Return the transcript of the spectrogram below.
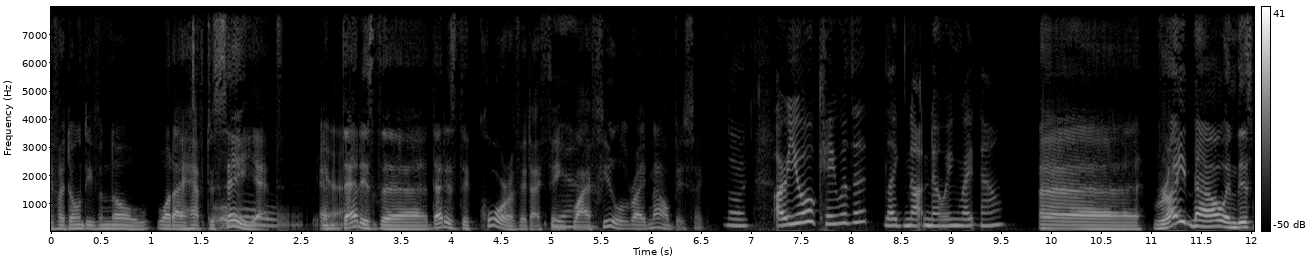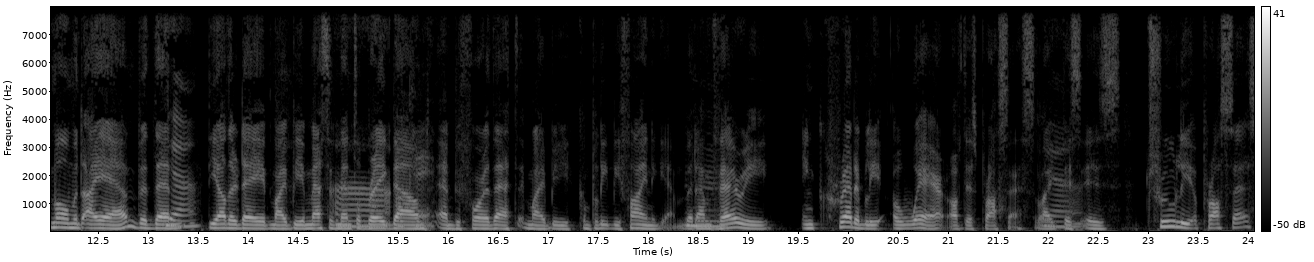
if i don't even know what i have to say yet Oh, and yeah. that is the that is the core of it i think why i feel right now but it's like no Are you okay with it? Like not knowing right now? uh, right now in this moment I am, but then Yeah. the other day it might be a massive mental Ah, breakdown, okay. and before that it might be completely fine again. But I'm Mhm. very incredibly aware of this process. Like this is truly a process,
